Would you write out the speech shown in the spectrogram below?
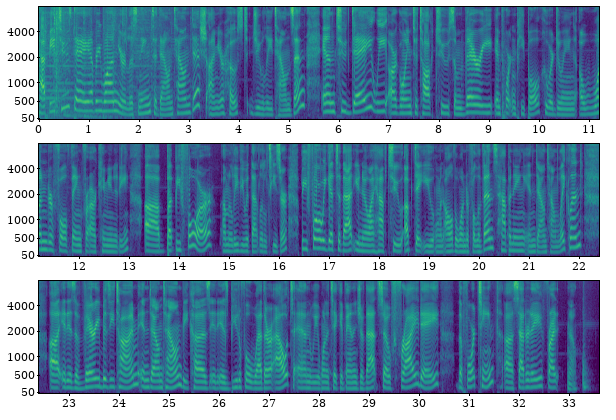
Happy Tuesday, everyone. You're listening to Downtown Dish. I'm your host, Julie Townsend. And today we are going to talk to some very important people who are doing a wonderful thing for our community. Uh, but before, I'm going to leave you with that little teaser. Before we get to that, you know I have to update you on all the wonderful events happening in downtown Lakeland. Uh, it is a very busy time in downtown because it is beautiful weather out, and we want to take advantage of that. So, Friday, the 14th, uh, Saturday, Friday, no,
